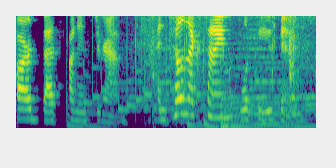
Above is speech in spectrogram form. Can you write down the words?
Barb Betts on Instagram. Until next time, we'll see you soon.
